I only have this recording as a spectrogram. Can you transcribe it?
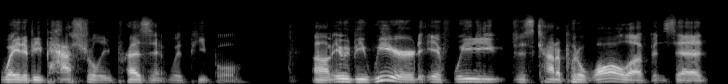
way to be pastorally present with people. Um, it would be weird if we just kind of put a wall up and said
